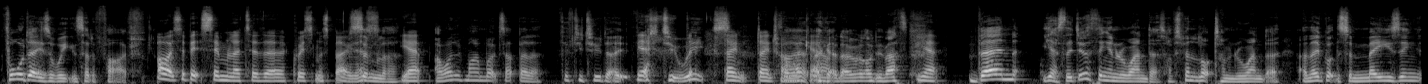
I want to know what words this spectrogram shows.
four days a week instead of five Oh, it's a bit similar to the Christmas bonus. similar Yep. i wonder if mine works out better 52 days Yeah. 52 weeks Don't don't try and work it okay out. no we'll not do maths Yeah. Then, yes, they do a thing in Rwanda. So I've spent a lot of time in Rwanda, and they've got this amazing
